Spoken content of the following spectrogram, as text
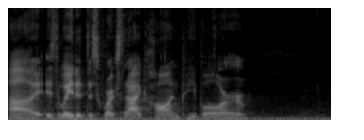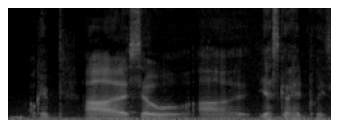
Uh, is the way that this works that I call on people, or okay? Uh, so uh, yes, go ahead, please.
